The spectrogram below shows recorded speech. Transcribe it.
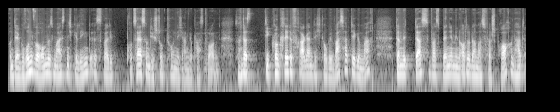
Und der Grund, warum es meist nicht gelingt, ist, weil die Prozesse und die Strukturen nicht angepasst mhm. wurden. Sondern das, die konkrete Frage an dich, Tobi, was habt ihr gemacht, damit das, was Benjamin Otto damals versprochen hat, ja.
